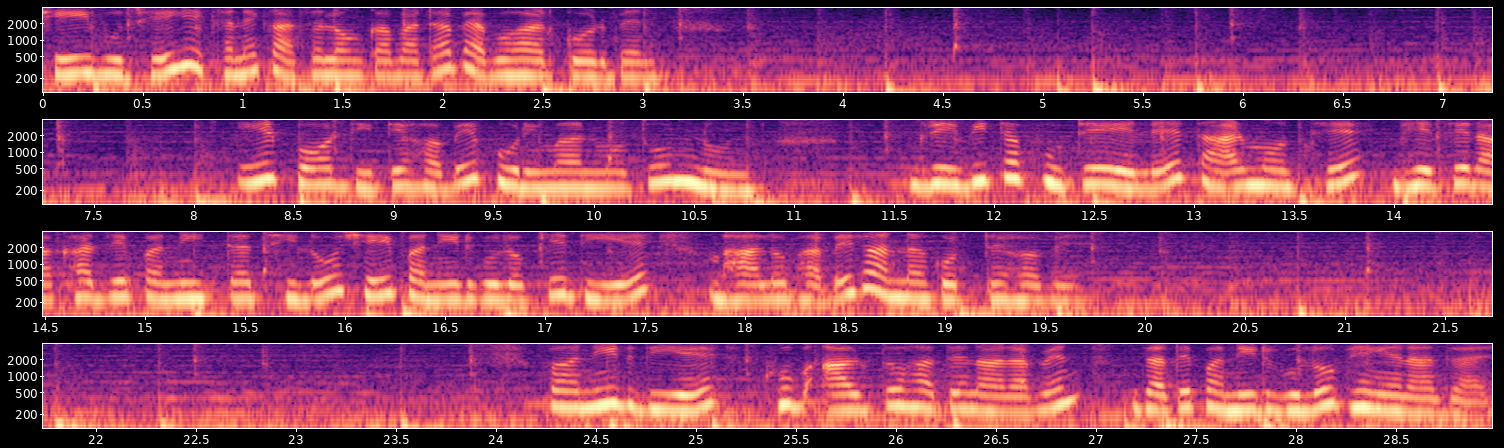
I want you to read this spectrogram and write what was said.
সেই বুঝেই এখানে কাঁচা লঙ্কা বাটা ব্যবহার করবেন। এরপর দিতে হবে পরিমাণ মতন নুন। গ্রেভিটা ফুটে এলে তার মধ্যে ভেজে রাখা যে পনিরটা ছিল, সেই পনিরগুলোকে দিয়ে ভালোভাবে রান্না করতে হবে। পনির দিয়ে খুব আলতো হাতে নাড়াবেন যাতে পনিরগুলো ভেঙে না যায়।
